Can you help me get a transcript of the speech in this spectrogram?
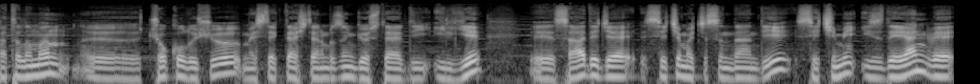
katılımın e, çok oluşu, meslektaşlarımızın gösterdiği ilgi e, sadece seçim açısından değil, seçimi izleyen ve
